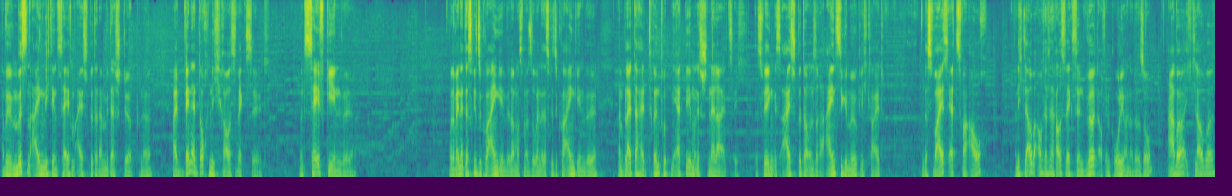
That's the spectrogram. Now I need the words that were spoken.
Aber wir müssen eigentlich den safen Eissplitter, damit er stirbt, ne? Weil wenn er doch nicht rauswechselt und safe gehen will, oder wenn er das Risiko eingehen will, sagen wir es mal so, wenn er das Risiko eingehen will, dann bleibt er halt drin, drückt ein Erdbeben und ist schneller als ich. Deswegen ist Eissplitter unsere einzige Möglichkeit. Und das weiß er zwar auch, und ich glaube auch, dass er rauswechseln wird auf Empoleon oder so, aber ich glaube,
